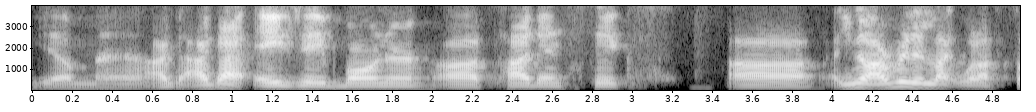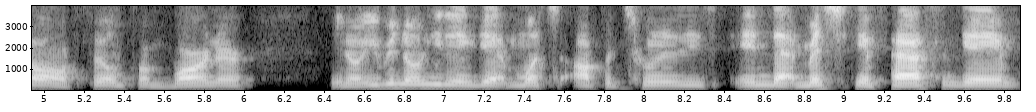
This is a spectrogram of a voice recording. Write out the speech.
Yeah, man. I, I got AJ Barner, uh, tight end six. Uh, you know, I really like what I saw on film from Barner. You know, even though he didn't get much opportunities in that Michigan passing game,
